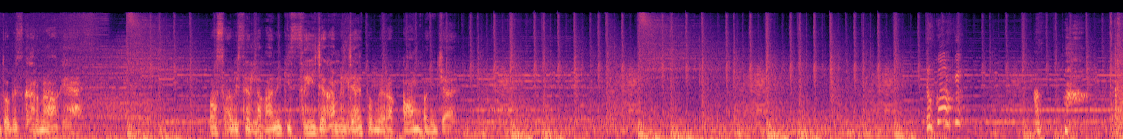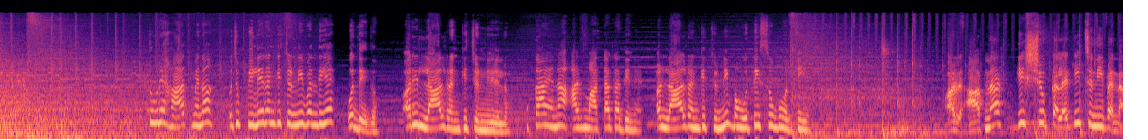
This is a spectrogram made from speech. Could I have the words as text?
तो अब इस घर में आ गया है। बस अब इसे लगाने की सही जगह मिल जाए तो मेरा काम बन जाए। रुको। तुम्हारे हाथ में ना वो जो पीले रंग की चुन्नी बंदी है वो दे दो। और ये लाल रंग की चुन्नी ले लो। कहा है ना? आज माता का दिन है और लाल रंग की चुन्नी बहुत ही शुभ होती है। और आप ना इस शुभ कलर की चुन्नी पहना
